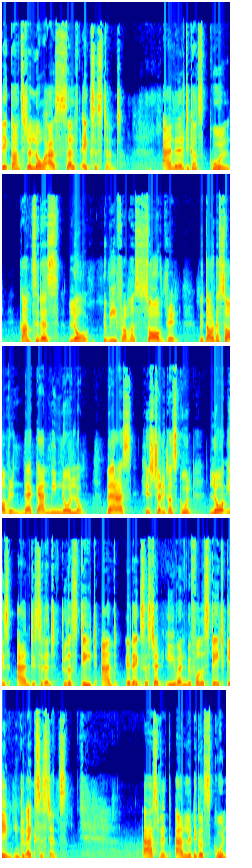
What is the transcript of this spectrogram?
They consider law as self existent. Analytical school considers law to be from a sovereign. Without a sovereign, there can be no law. Whereas historical school, law is antecedent to the state and it existed even before the state came into existence. As with analytical school,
